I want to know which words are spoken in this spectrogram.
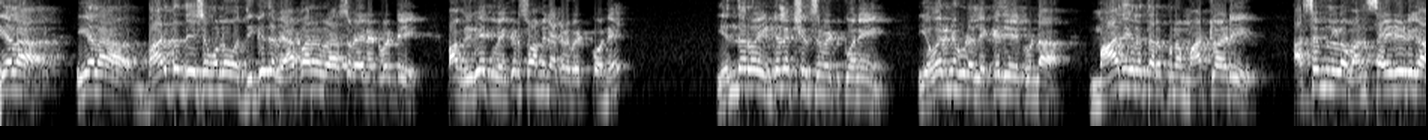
ఇలా ఇలా భారతదేశంలో దిగ్గజ వ్యాపార రాష్ట్రుడైనటువంటి మా వివేక్ వెంకటస్వామిని అక్కడ పెట్టుకొని ఎందరో ఇంటలెక్చువల్స్ని పెట్టుకొని ఎవరిని కూడా లెక్క చేయకుండా మాదిగల తరపున మాట్లాడి అసెంబ్లీలో వన్ సైడెడ్గా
